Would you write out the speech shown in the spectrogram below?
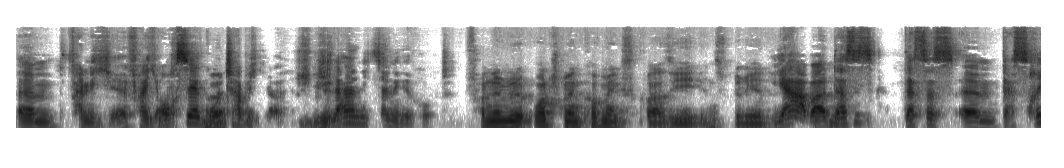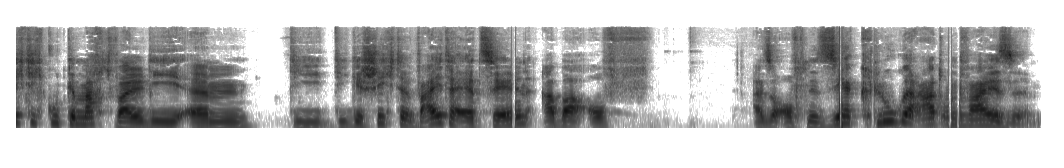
Ähm, fand ich äh, fand ich auch sehr gut, habe ich, hab ich leider nicht zu Ende geguckt. Von den Watchmen Comics quasi inspiriert. Ja, aber das ist das ist ähm, das ist richtig gut gemacht, weil die ähm, die die Geschichte weitererzählen, aber auf also auf eine sehr kluge Art und Weise.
